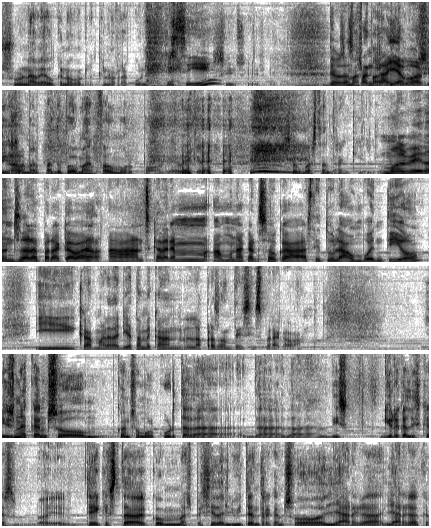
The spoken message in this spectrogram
surt una veu que no, que no reconec. Sí? Sí, sí, sí. Deus espantar llavors, sí, no? Sí, m'espanto, però m'enfado molt poc, eh, perquè soc bastant tranquil. Molt bé, doncs ara per acabar eh, ens quedarem amb una cançó que es titula Un buen tío i que m'agradaria també que la presentessis per acabar. És una cançó, cançó molt curta de, de, de, del disc. Jo crec que el disc es, té aquesta com espècie de lluita entre cançó llarga, llarga que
